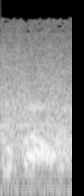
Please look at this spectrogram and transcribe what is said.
total.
